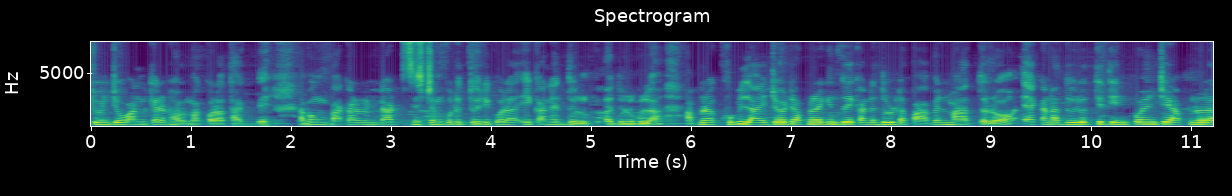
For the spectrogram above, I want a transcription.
টোয়েন্টি ওয়ান ক্যারেট হলমার্ক করা থাকবে। এবং বাকার ডাট সিস্টেম করে তৈরি করা এই কানের দুল, দুলগুলা। আপনারা খুবই লাইট ওয়েটে আপনারা কিন্তু এই কানের দুলটা পাবেন মাত্র এক আনা দুই রত্তি তিন পয়েন্টে আপনারা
